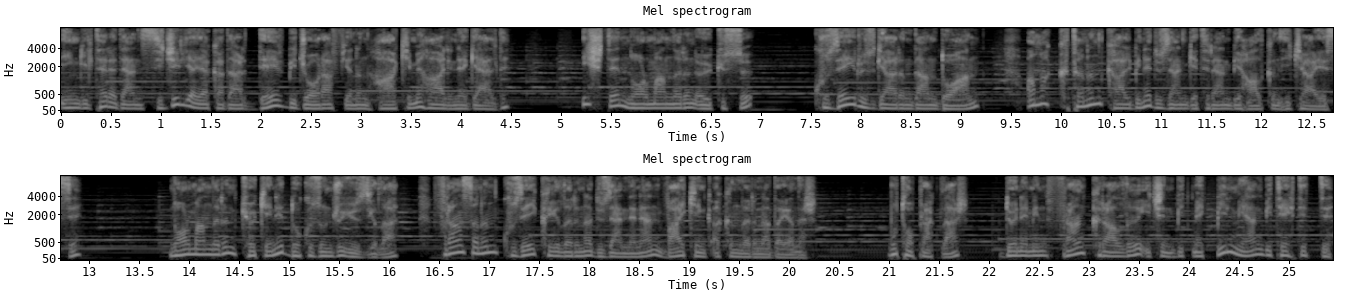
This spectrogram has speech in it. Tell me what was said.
İngiltere'den Sicilya'ya kadar dev bir coğrafyanın hakimi haline geldi? İşte Normanların öyküsü, kuzey rüzgarından doğan ama kıtanın kalbine düzen getiren bir halkın hikayesi, Normanların kökeni 9. yüzyıla, Fransa'nın kuzey kıyılarına düzenlenen Viking akınlarına dayanır. Bu topraklar, dönemin Frank krallığı için bitmek bilmeyen bir tehditti.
